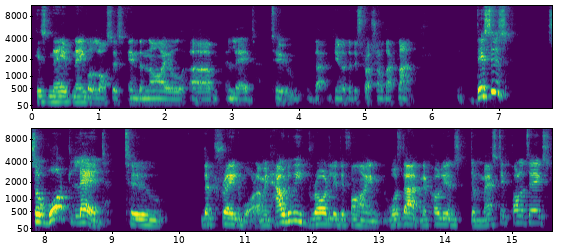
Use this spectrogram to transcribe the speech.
his na- naval losses in the Nile um, led to that you know the destruction of that plan. This is so. What led to the trade war? I mean, how do we broadly define? Was that Napoleon's domestic politics?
